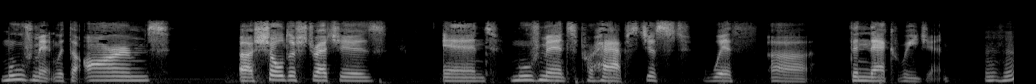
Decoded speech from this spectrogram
movement with the arms, uh, shoulder stretches, and movement perhaps just with uh, the neck region. Mm-hmm.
